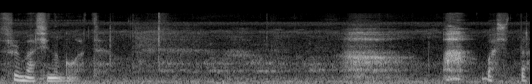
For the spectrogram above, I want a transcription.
술 마시는 것 같아요. 아, 맛있다.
